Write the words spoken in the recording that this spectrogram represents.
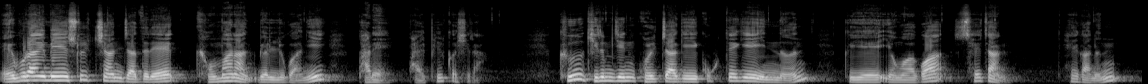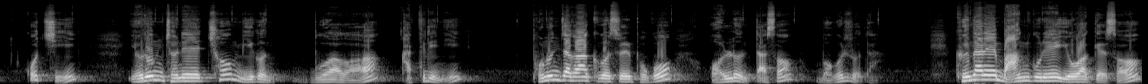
에브라임의 술 취한 자들의 교만한 면류관이 발에 밟힐 것이라. 그 기름진 골짜기 꼭대기에 있는 그의 영화과 세잔 해가는 꽃이 여름 전에 처음 익은 무화과 같으리니 보는 자가 그것을 보고 얼른 따서 먹으리로다. 그날의 만군의 여호와께서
